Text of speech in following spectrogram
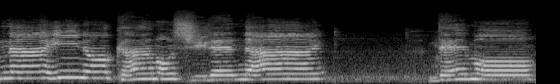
ないのかもしれない。でも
